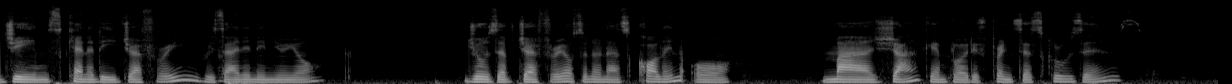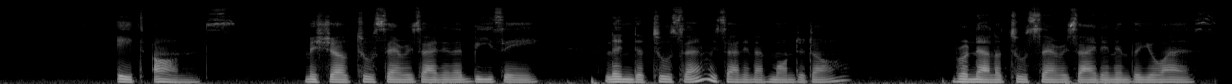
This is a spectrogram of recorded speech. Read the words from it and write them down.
James Kennedy Jeffrey, residing in New York, Joseph Jeffrey, also known as Colin or Ma Jacques, employed with Princess Cruises, eight aunts, Michelle Toussaint, residing at Bizet, Linda Toussaint, residing at Mondador, Brunella Toussaint, residing in the U.S.,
